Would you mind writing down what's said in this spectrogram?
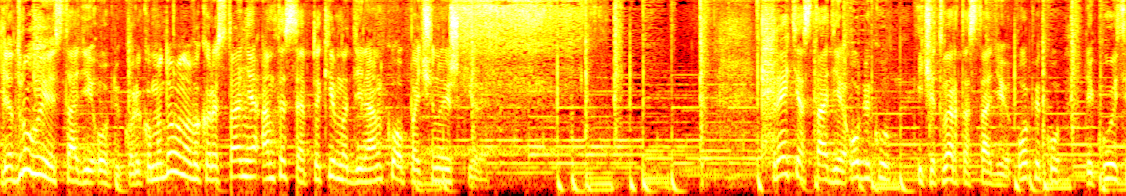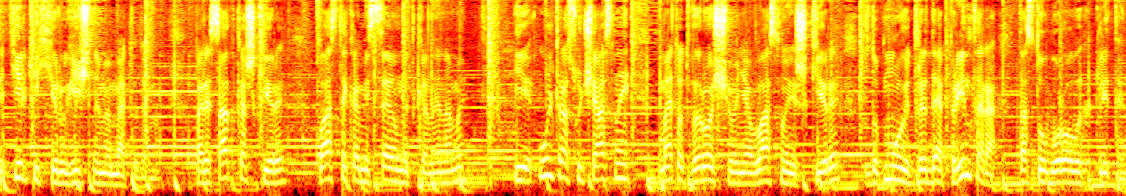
Для другої стадії опіку рекомендовано використання антисептиків на ділянку опеченої шкіри. Третя стадія опіку і четверта стадія опіку лікуються тільки хірургічними методами: пересадка шкіри, пластика місцевими тканинами і ультрасучасний метод вирощування власної шкіри з допомогою 3D-принтера та стовбурових клітин.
